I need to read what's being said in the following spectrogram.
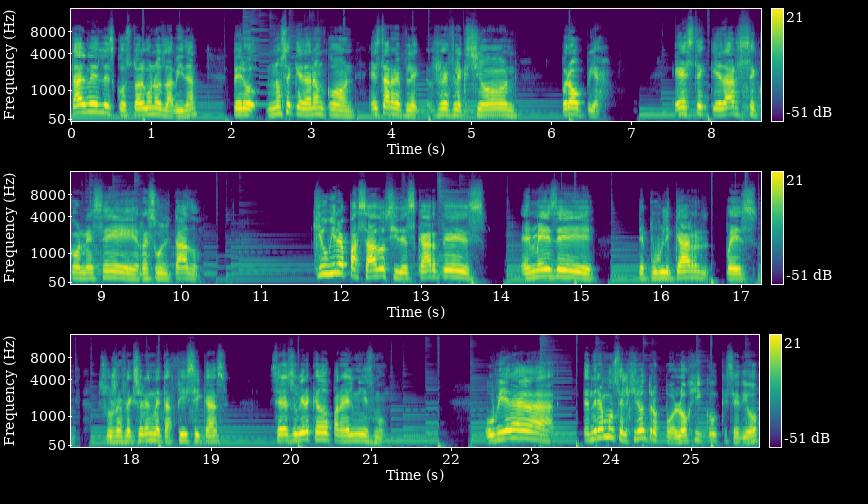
tal vez les costó a algunos la vida, pero no se quedaron con esta reflexión propia, este quedarse con ese resultado. ¿Qué hubiera pasado si Descartes, en vez de, de publicar pues sus reflexiones metafísicas, se les hubiera quedado para él mismo. Hubiera. Tendríamos el giro antropológico que se dio.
